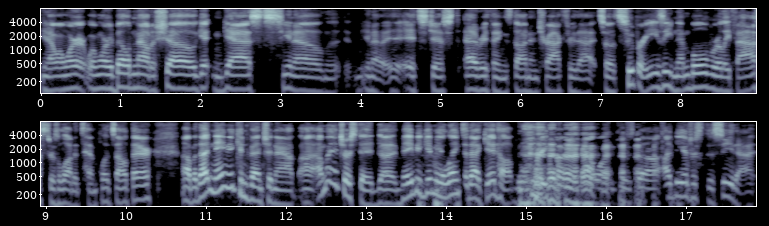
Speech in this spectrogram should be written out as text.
you know when we're when we're building out a show getting guests you know you know it's just everything's done and tracked through that. So it's super easy nimble really fast. There's a lot of templates out there. Uh, but that naming convention app uh, i'm interested. Uh, maybe give me a link to that github. That one, uh, i'd be interested to see that.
